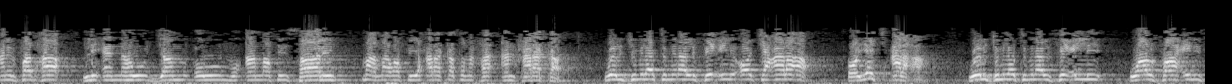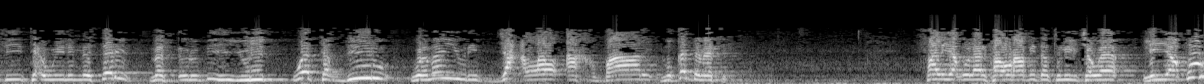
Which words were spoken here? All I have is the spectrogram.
عن الفتحة لأنه جمع المؤنث السالم ما نرى في حركة عن حركة والجملة من الفعل أو جعل أو يجعل والجملة من الفعل والفاعل في تأويل المستر مفعول به يريد والتقدير ومن يريد جعل الأخبار مقدماته falyaqul alfaa raabidatu liljawaab liyaqul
